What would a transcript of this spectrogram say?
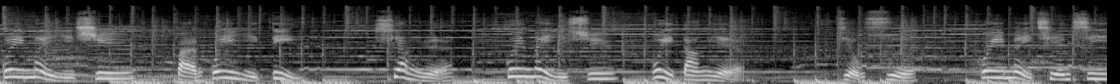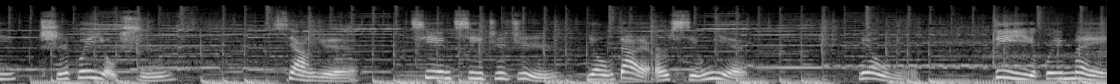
归妹以虚，反归以地。象曰：归妹以虚，未当也。九四，归妹迁妻，迟归有时。象曰：迁妻之志，有待而行也。六五，地以归妹，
